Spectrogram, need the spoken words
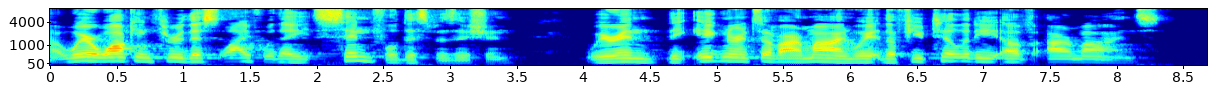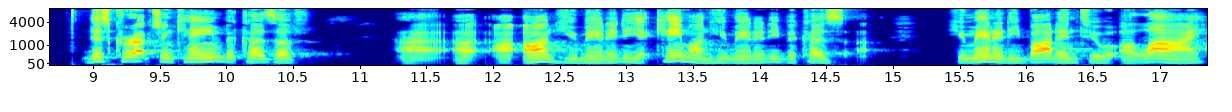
Uh, we're walking through this life with a sinful disposition. We're in the ignorance of our mind, the futility of our minds. This corruption came because of uh, uh, on humanity. It came on humanity because uh, humanity bought into a lie.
